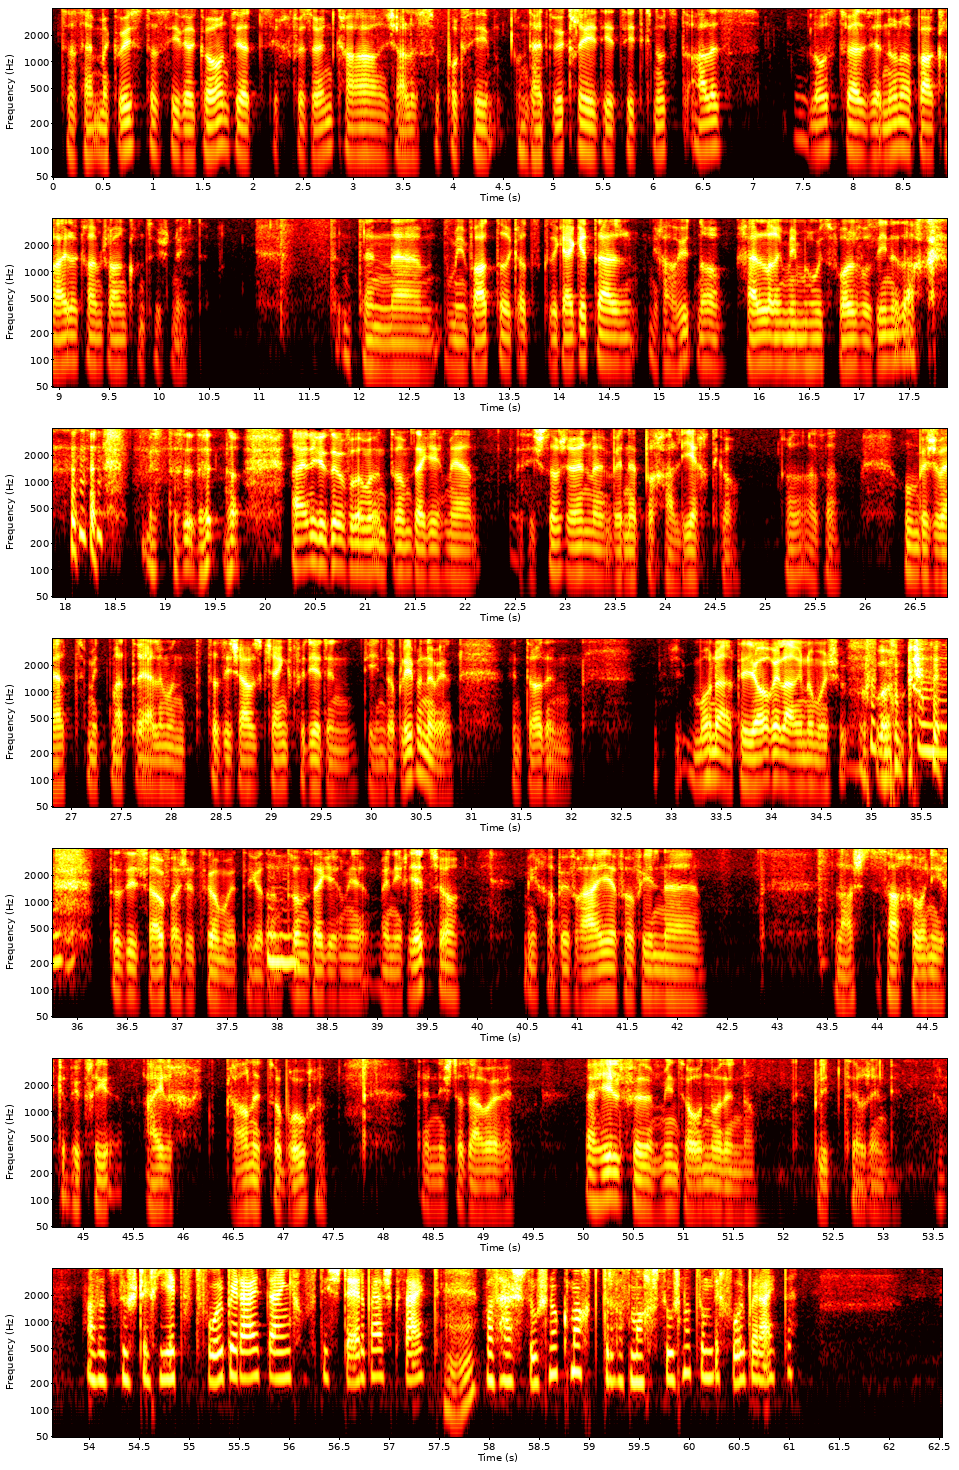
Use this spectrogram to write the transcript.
das hat man gewusst, dass sie wird gehen und sie hat sich versöhnt gehabt, ist alles super gewesen und hat wirklich die Zeit genutzt, alles loszuwerden. Sie hat nur noch ein paar Kleider im Schrank und sonst nichts. Und dann ähm, mein Vater, gerade das Gegenteil, ich habe heute noch einen Keller in meinem Haus voll von seinen Sachen. Müsste also dort noch einiges aufräumen und darum sage ich mir, es ist so schön, wenn, wenn jemand kann Licht gehen kann. Also unbeschwert mit Materiellem und das ist auch ein Geschenk für die, den, die Hinterbliebenen, weil wenn da dann Monate, Jahre lang noch musst aufräumen, das ist auch fast eine Zumutung. Oder? Und darum sage ich mir, wenn ich jetzt schon mich kann befreien von vielen äh, Lastsachen, die ich wirklich eigentlich gar nicht so brauche, dann ist das auch eine, eine Hilfe für meinen Sohn, der dann noch bleibt, sehr wahrscheinlich. Also du tust dich jetzt vorbereiten eigentlich auf dein Sterben, hast du gesagt. Was hast du sonst noch gemacht oder was machst du sonst noch, um dich vorzubereiten?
